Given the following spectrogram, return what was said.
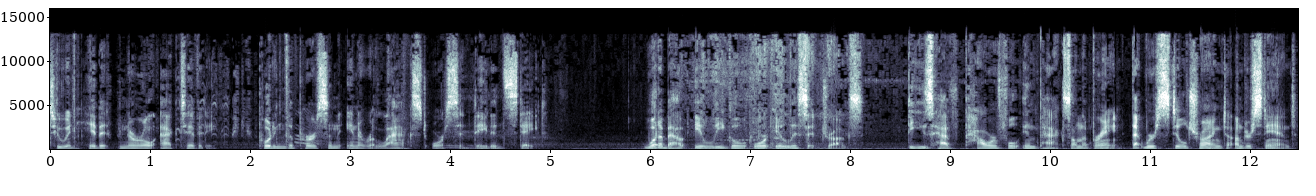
to inhibit neural activity, putting the person in a relaxed or sedated state. What about illegal or illicit drugs? These have powerful impacts on the brain that we're still trying to understand.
